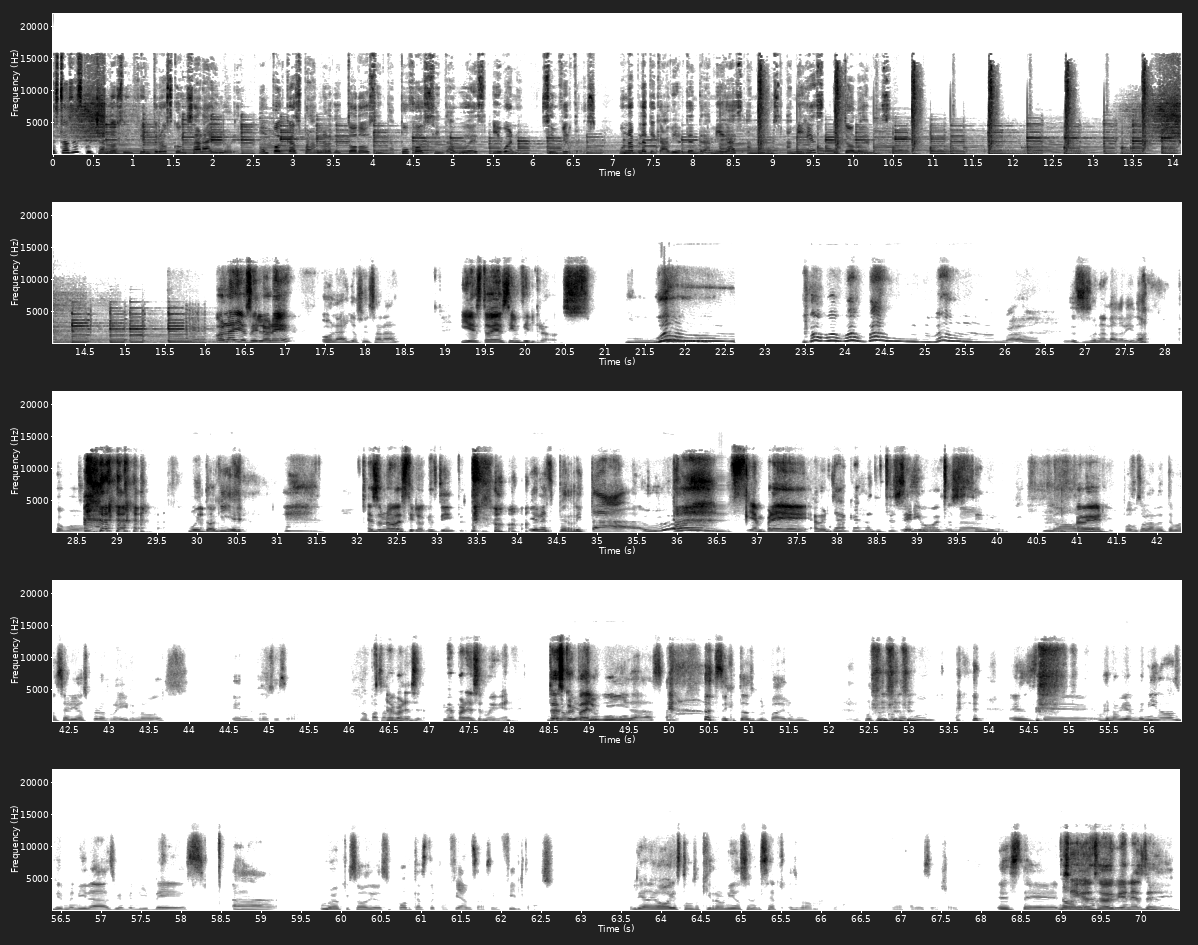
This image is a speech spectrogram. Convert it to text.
Estás escuchando Sin Filtros con Sara y Lore, un podcast para hablar de todo sin tapujos, sin tabúes y bueno, sin filtros. Una plática abierta entre amigas, amigos, amigues y todo lo demás. Hola, yo soy Lore Hola, yo soy Sara. y esto es Sin Filtros. Wow, eso suena ladrido, como muy doggy. Es un nuevo estilo que estoy intentando. Vienes perrita. Uh. Siempre. A ver, ya, cálmate, esto es serio, esto es serio. No, A ver. podemos hablar de temas serios, pero reírnos en el proceso. No pasa Me nada. parece, me parece muy bien. Todo es Bueno, culpa del bienvenidas. sí, todo es culpa del Wu. Muchas cosas. Wu. Este, bueno, bienvenidos, bienvenidas, bienvenides a un nuevo episodio de su podcast de confianza sin filtros. El día de hoy estamos aquí reunidos en el set, es broma, ya, voy a dejar de ese show. Este, no, sí, sea, hoy vienes de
